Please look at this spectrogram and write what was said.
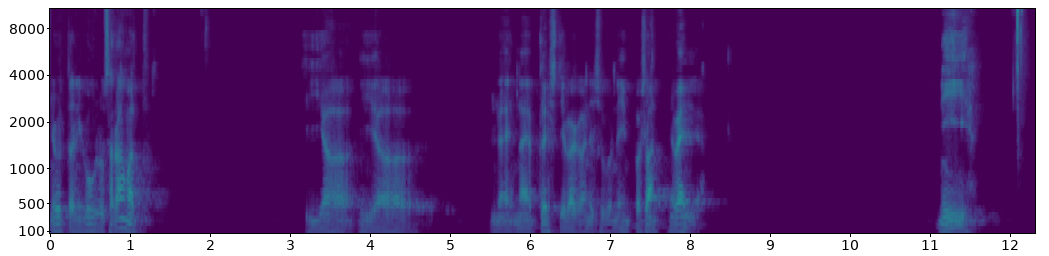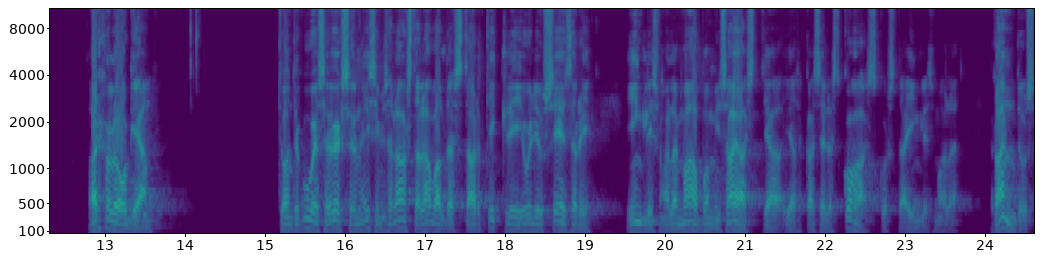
Newtoni kuulus raamat. ja, ja näeb tõesti väga niisugune imposantne välja. nii arheoloogia. tuhande kuuesaja üheksakümne esimesel aastal avaldas ta artikli Julius Caesari Inglismaale maapommis ajast ja, ja ka sellest kohast, kus ta Inglismaale randus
